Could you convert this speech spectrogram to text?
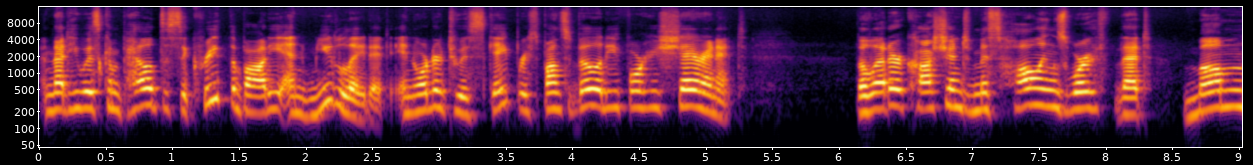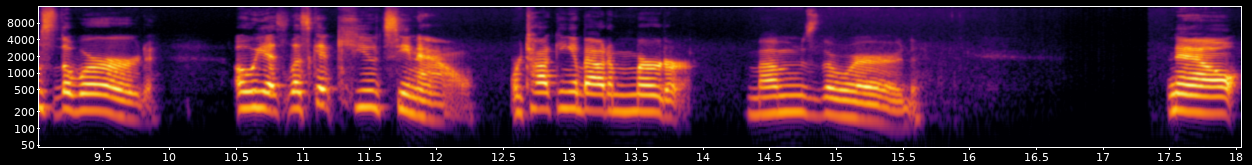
and that he was compelled to secrete the body and mutilate it in order to escape responsibility for his share in it. The letter cautioned Miss Hollingsworth that mum's the word. Oh, yes, let's get cutesy now. We're talking about a murder. Mum's the word. Now,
